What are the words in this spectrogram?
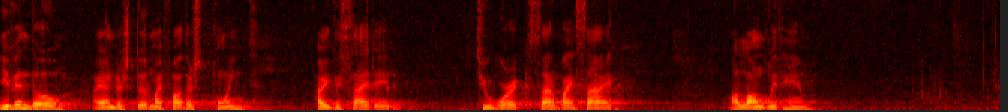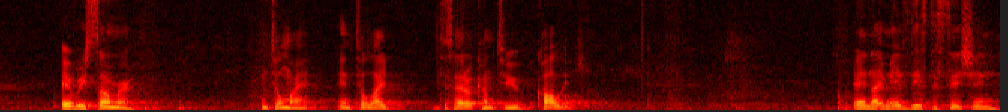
Even though I understood my father's point, I decided to work side by side along with him every summer until, my, until I decided to come to college. And I made this decision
